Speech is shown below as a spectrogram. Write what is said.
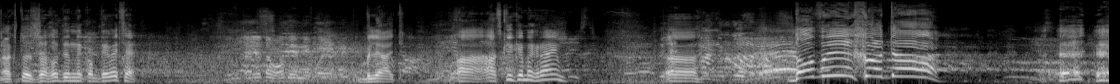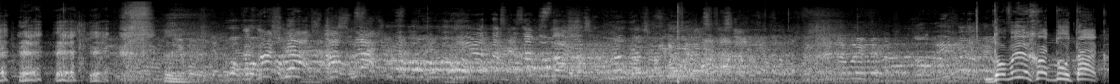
А хтось за годинником дивиться? Я там годинник. Блять. А, а скільки ми граємо? Е, до виходу! До виходу, так.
